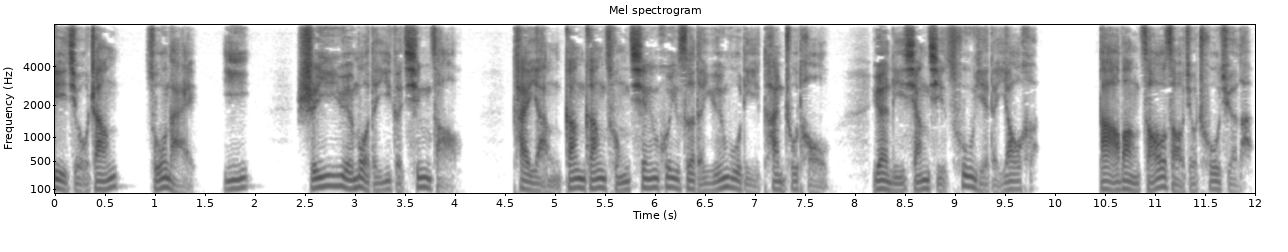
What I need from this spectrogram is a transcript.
第九章，祖乃一。十一月末的一个清早，太阳刚刚从铅灰色的云雾里探出头，院里响起粗野的吆喝。大旺早早就出去了，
